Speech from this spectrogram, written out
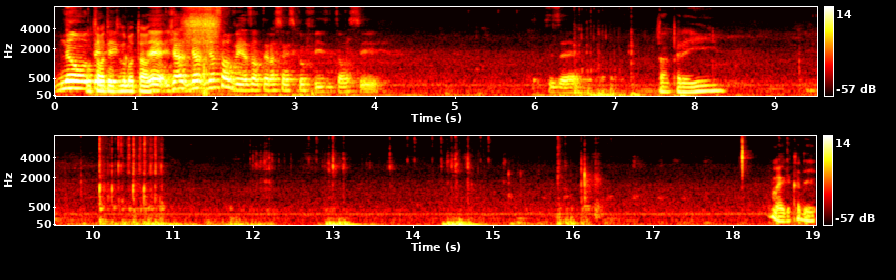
Não, eu tava tentando botar. É, já, já, já salvei as alterações que eu fiz, então se. Se quiser. Tá, peraí. aí. Merda, cadê?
